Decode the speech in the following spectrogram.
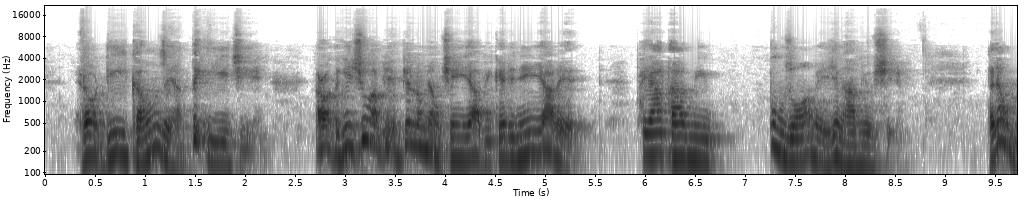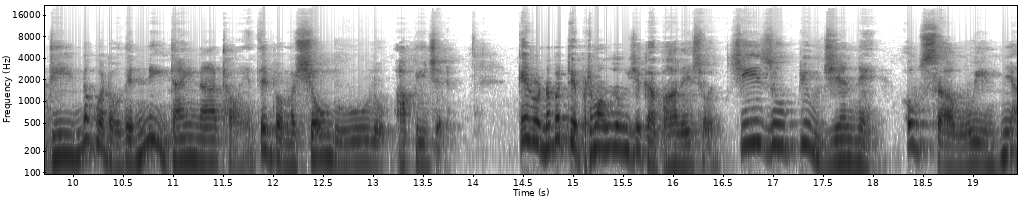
။အဲ့တော့ဒီခေါင်းစဉ်ကတိတ်အရေးကြီးတယ်။အဲ့တော့တကယ်ရှုအပြည့်အပြည့်လုံးမြောက်ခြင်းရပြီကဲတင်င်းရတဲ့ဖယားသားမီပူဇော်ရမယ့်ရက်၅မျိုးရှိတယ်။ဒါကြောင့်ဒီနှုတ်ကတော်တဲ့နေ့တိုင်းနားထောင်ရင်တစ်တော့မရှုံးဘူးလို့အားပေးချက်တယ်။ကဲတော့နံပါတ်1ပထမဆုံးရက်ကဘာလဲဆိုတော့ဂျေဇုပြုခြင်းနဲ့ဥစ္စာဝေမျှ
